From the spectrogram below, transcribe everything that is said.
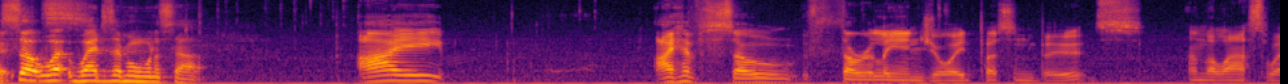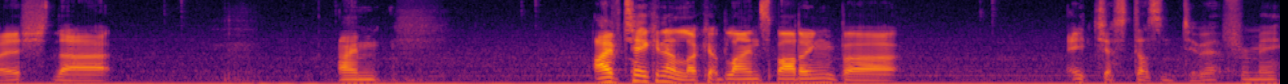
so wh- where does everyone want to start? I. I have so thoroughly enjoyed Puss in Boots and The Last Wish that I'm. I've taken a look at blind spotting, but it just doesn't do it for me.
